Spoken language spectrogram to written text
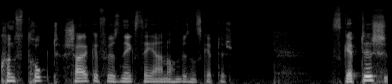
Konstrukt Schalke fürs nächste Jahr noch ein bisschen skeptisch. Skeptisch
